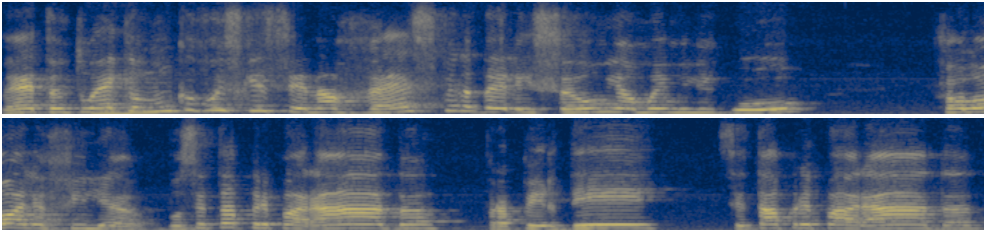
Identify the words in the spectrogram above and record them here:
Né? Tanto é que eu nunca vou esquecer, na véspera da eleição, minha mãe me ligou, falou: Olha, filha, você está preparada para perder? Você está preparada,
